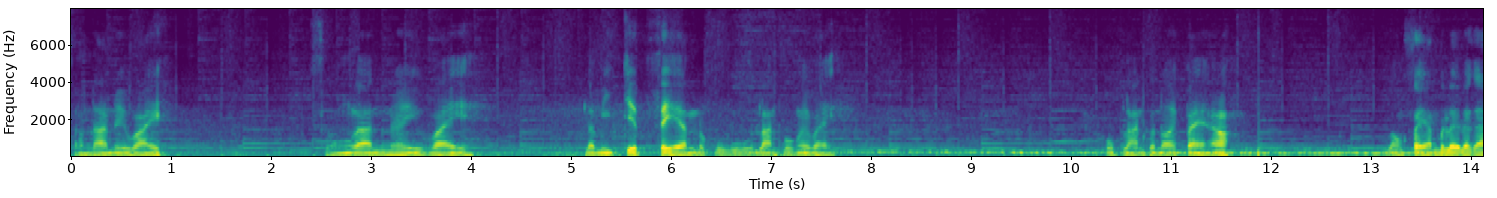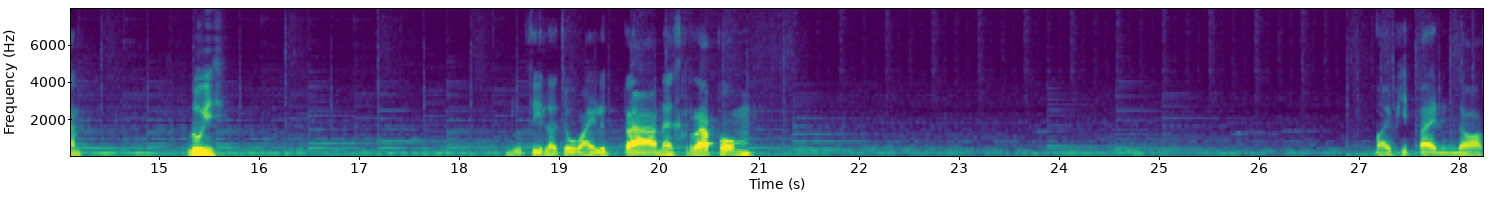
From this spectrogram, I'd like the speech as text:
สามล้านไม่ไหวสองล้านไม่ไหวเรามีเจ็ดแสนโอ้โหล้านหกไม่ไหวหกล้านก็น้อยไป เอ้าลองแสนไปเลยแล้วกัน ลุย ดูสิเราจะไหวหรือเปล่านะครับผมปล่อยพิษไปหนึ่งดอก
